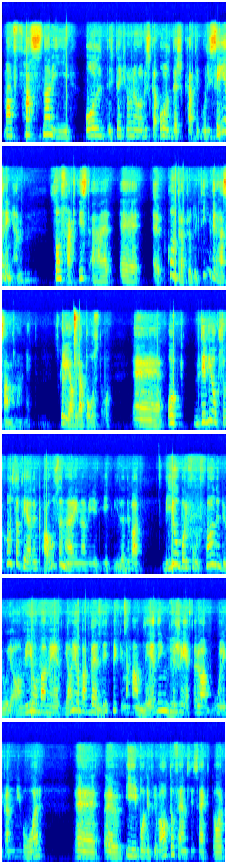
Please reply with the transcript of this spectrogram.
man fastnar i åld, den kronologiska ålderskategoriseringen som faktiskt är eh, eh, kontraproduktiv i det här sammanhanget skulle jag vilja påstå. Eh, och det vi också konstaterade i pausen här innan vi gick vidare det var att vi jobbar ju fortfarande du och jag. Vi jobbar med, jag jobbar väldigt mycket med handledning för Mm. chefer av olika nivåer eh, eh, i både privat och offentlig sektor.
